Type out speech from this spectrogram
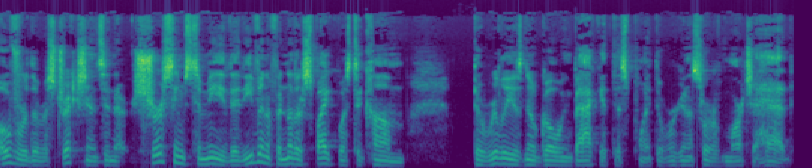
over the restrictions. And it sure seems to me that even if another spike was to come, there really is no going back at this point, that we're going to sort of march ahead.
